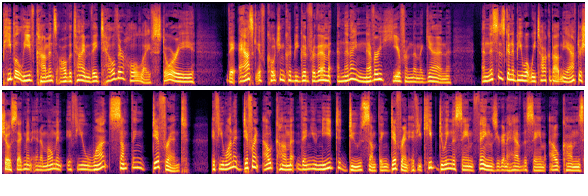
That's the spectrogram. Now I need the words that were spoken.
people leave comments all the time. They tell their whole life story they ask if coaching could be good for them, and then I never hear from them again. And this is going to be what we talk about in the after show segment in a moment. If you want something different, if you want a different outcome, then you need to do something different. If you keep doing the same things, you're going to have the same outcomes.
